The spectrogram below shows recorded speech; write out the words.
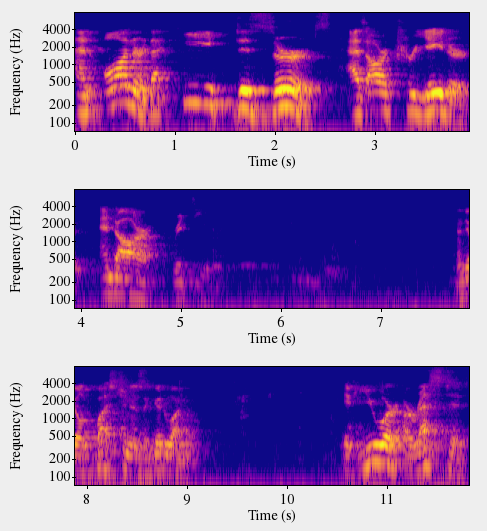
and honor that he deserves as our creator and our Redeemer. And the old question is a good one. If you were arrested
